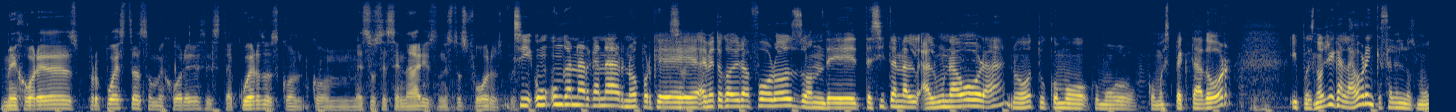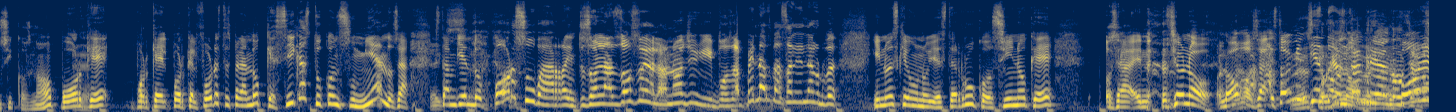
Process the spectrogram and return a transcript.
mejores propuestas o mejores este, acuerdos con, con esos escenarios, con estos foros. pues. Sí, un ganar-ganar, ¿no? Porque Exacto. a mí me ha tocado ir a foros donde te citan al- alguna hora, ¿no? Tú como, como, como espectador, y pues no llega la hora en que salen los músicos, ¿no? Porque, porque, porque el foro está esperando que sigas tú consumiendo, o sea, están viendo por su barra, entonces son las 12 de la noche y pues apenas va a salir la grupa. Y no es que uno ya esté ruco, sino que... O sea, en- ¿sí o no? ¿No? O sea, ¿estoy No es mintiendo no? riendo, Ponen,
